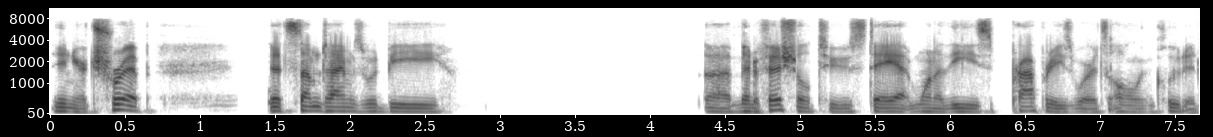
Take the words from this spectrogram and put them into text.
in your trip that sometimes would be uh, beneficial to stay at one of these properties where it's all included.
